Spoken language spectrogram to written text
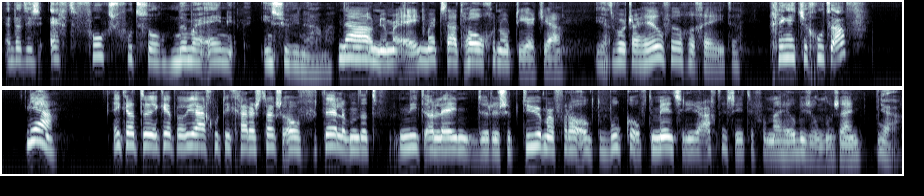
En dat is echt volksvoedsel nummer 1 in Suriname? Nou, nummer 1, maar het staat hoog genoteerd, ja. ja. Het wordt er heel veel gegeten. Ging het je goed af? Ja, ik, had, ik, heb, ja, goed, ik ga er straks over vertellen. Omdat niet alleen de receptuur, maar vooral ook de boeken... of de mensen die erachter zitten voor mij heel bijzonder zijn. Ja,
